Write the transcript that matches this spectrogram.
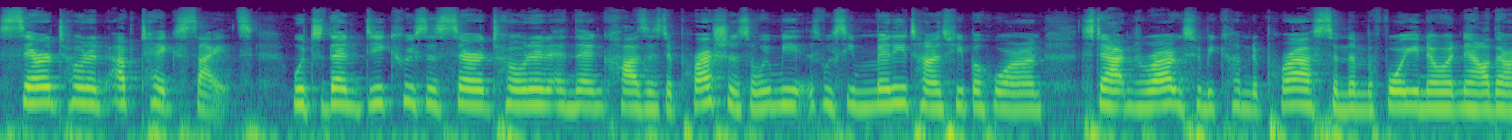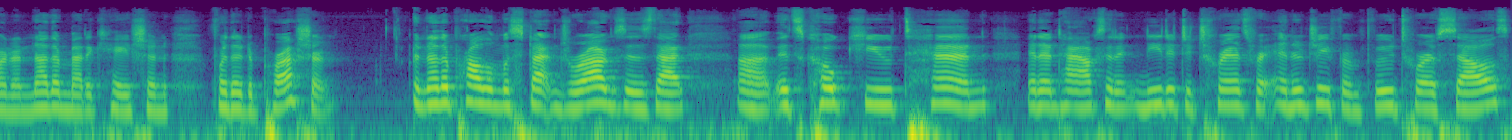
serotonin uptake sites, which then decreases serotonin and then causes depression. So we meet, we see many times people who are on statin drugs who become depressed and then before you know it now they're on another medication for their depression. Another problem with statin drugs is that uh, it's CoQ10, an antioxidant needed to transfer energy from food to our cells,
